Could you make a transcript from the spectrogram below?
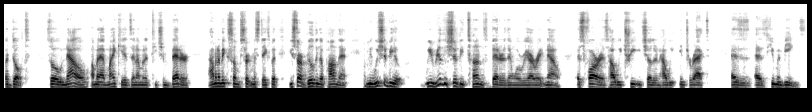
adult. So now I'm gonna have my kids and I'm gonna teach them better I'm going to make some certain mistakes, but you start building upon that. I mean, we should be, we really should be tons better than where we are right now as far as how we treat each other and how we interact as as human beings.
